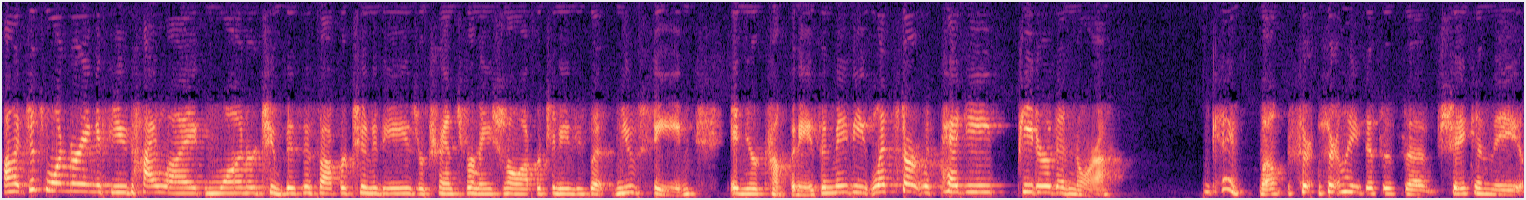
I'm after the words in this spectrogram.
Uh, just wondering if you'd highlight one or two business opportunities or transformational opportunities that you've seen in your companies. And maybe let's start with Peggy, Peter, then Nora. Okay. Well, cer- certainly this is uh, shaken the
